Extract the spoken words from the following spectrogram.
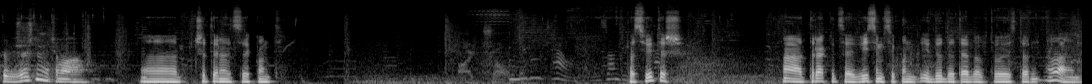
Прибіжиш на тімага? Е, 14 секунд. Посвітиш? А, трек це 8 секунд, іду до тебе в твою сторону. А, ладно.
